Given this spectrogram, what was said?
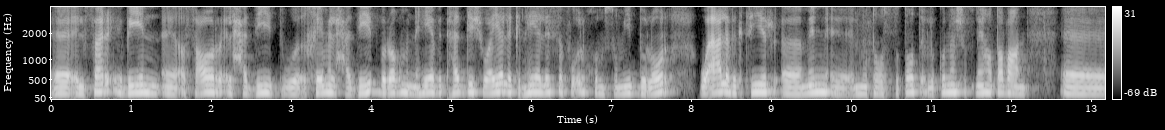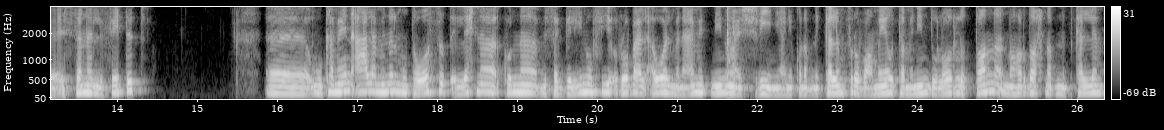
الفرق بين أسعار الحديد وخام الحديد بالرغم أن هي بتهدي شوية لكن هي لسه لسه فوق ال 500 دولار وأعلى بكتير آه، من آه، المتوسطات اللي كنا شفناها طبعا آه، السنة اللي فاتت. آه وكمان أعلى من المتوسط اللي إحنا كنا مسجلينه في الربع الأول من عام 22 يعني كنا بنتكلم في 480 دولار للطن. النهاردة إحنا بنتكلم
